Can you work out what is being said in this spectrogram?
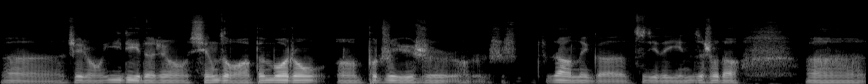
呃这种异地的这种行走啊奔波中，嗯，不至于是是让那个自己的银子受到呃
